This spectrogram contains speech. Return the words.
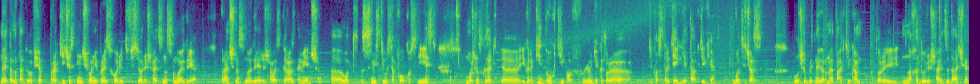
на этом этапе вообще практически ничего не происходит. Все решается на самой игре. Раньше на самой игре решалось гораздо меньше. Э, вот сместился фокус. И есть, можно сказать, э, игроки двух типов. Люди, которые типа стратегии и тактики. Вот сейчас лучше быть, наверное, тактиком, который на ходу решает задачи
